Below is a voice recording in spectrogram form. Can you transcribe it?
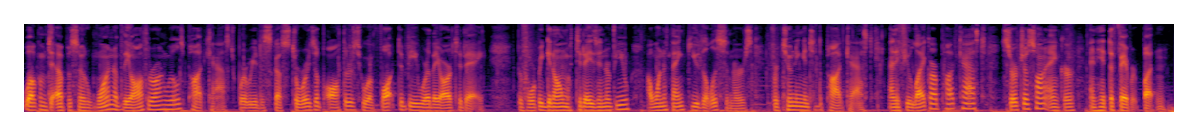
Welcome to episode one of the Author on Wheels podcast, where we discuss stories of authors who have fought to be where they are today. Before we get on with today's interview, I want to thank you, the listeners, for tuning into the podcast. And if you like our podcast, search us on Anchor and hit the favorite button.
